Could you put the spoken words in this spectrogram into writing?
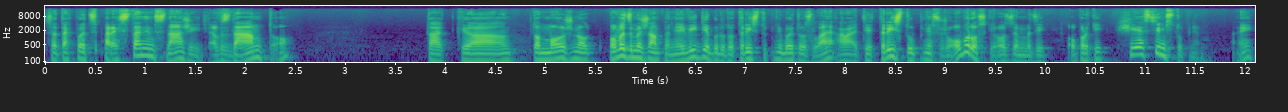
sa tak povedz prestanem snažiť a vzdám to, tak to možno, povedzme, že nám to nevíde, budú to 3 stupne, bude to zlé, ale aj tie 3 stupne sú obrovský rozdiel medzi oproti 6 stupňom. Hej?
